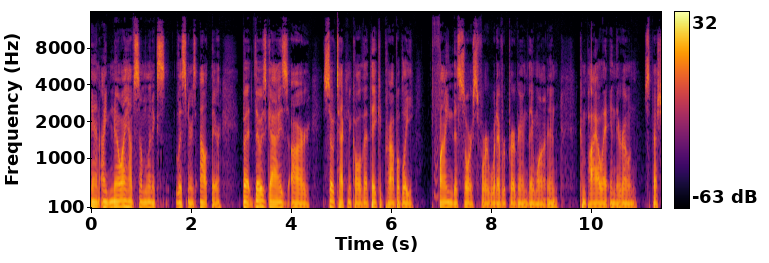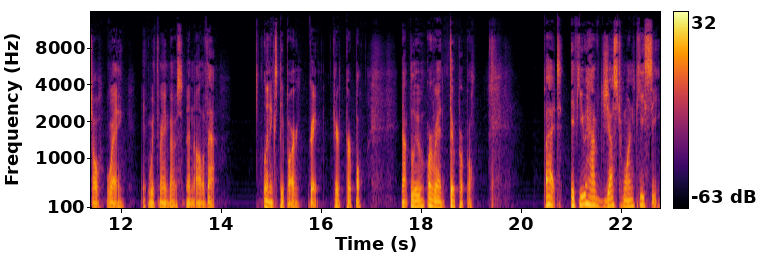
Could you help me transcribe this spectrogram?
and I know I have some Linux listeners out there, but those guys are so technical that they could probably find the source for whatever program they want and compile it in their own special way with rainbows and all of that. Linux people are great. They're purple, not blue or red, they're purple. But if you have just one PC,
